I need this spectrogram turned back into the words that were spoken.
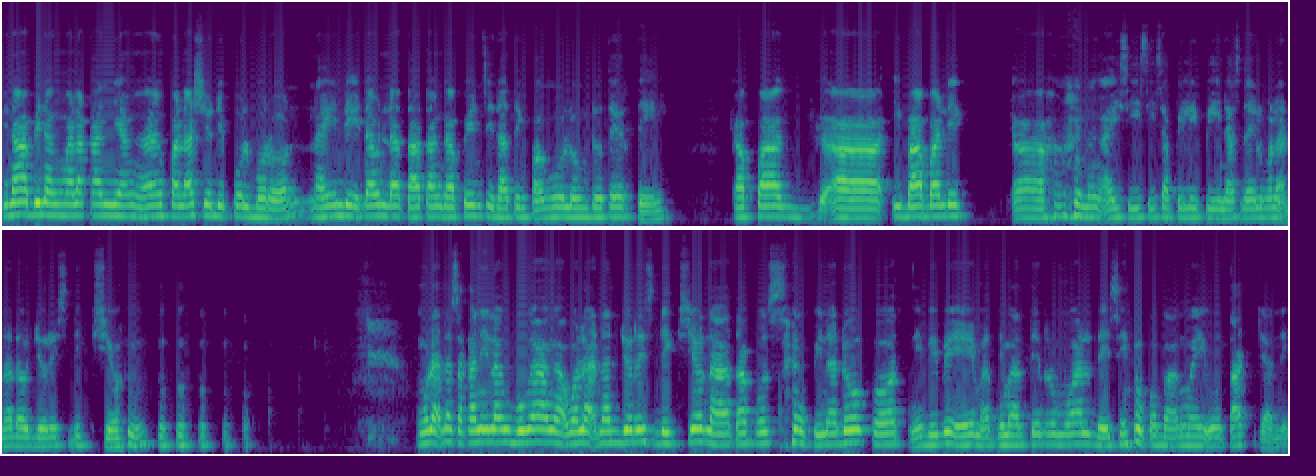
Sinabi ng Malacanang ang Palasyo de Polvoron na hindi daw nila tatanggapin si dating Pangulong Duterte kapag ah, ibabalik ah, ng ICC sa Pilipinas dahil wala na daw jurisdiction. mula na sa kanilang bunganga, wala na jurisdiction na, tapos pinadukot ni BBM at ni Martin Romualdez, sino pa ba ang may utak dyan? Eh,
